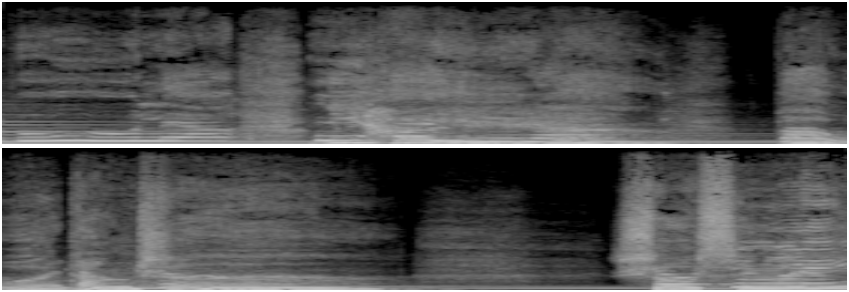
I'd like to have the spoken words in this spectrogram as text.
不了，你还依然把我当成手心里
